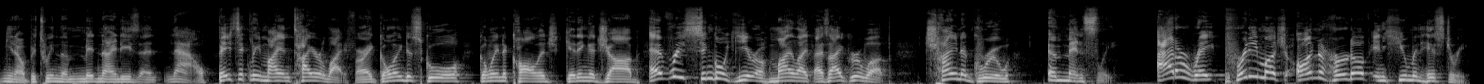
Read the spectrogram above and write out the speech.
you know, between the mid 90s and now, basically my entire life, all right, going to school, going to college, getting a job, every single year of my life as I grew up, China grew immensely at a rate pretty much unheard of in human history.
